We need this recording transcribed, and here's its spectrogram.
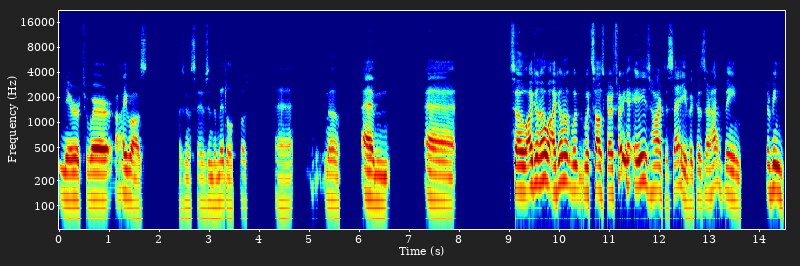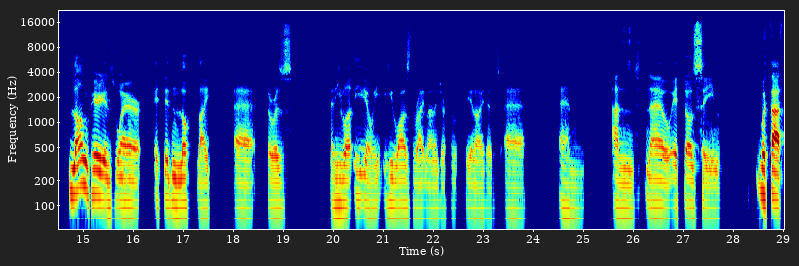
nearer to where I was. I was going to say I was in the middle, but uh, no. Um, uh, so I don't know. I don't know with, with Solskjaer. It's very. It is hard to say because there have been there have been long periods where it didn't look like uh, there was that he was. He, you know, he, he was the right manager for, for United. Uh, um, and now it does seem with that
